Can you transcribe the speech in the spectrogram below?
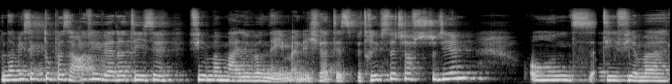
Und dann habe ich gesagt, du pass auf, ich werde diese Firma mal übernehmen. Ich werde jetzt Betriebswirtschaft studieren und die Firma,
